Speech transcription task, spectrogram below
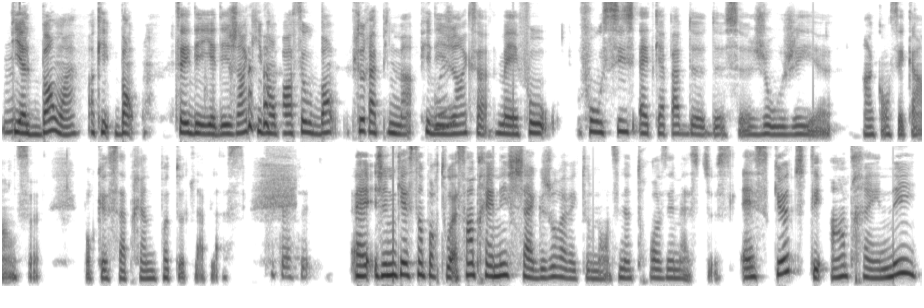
Mmh. Puis il y a le bon, hein? OK, bon. Tu sais, il y a des gens qui vont passer au bon plus rapidement, puis des gens que ça. Mais il faut, faut aussi être capable de, se jauger euh, en conséquence pour que ça prenne pas toute la place. Tout à fait. J'ai une question pour toi. S'entraîner chaque jour avec tout le monde, c'est notre troisième astuce. Est-ce que tu t'es entraîné,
